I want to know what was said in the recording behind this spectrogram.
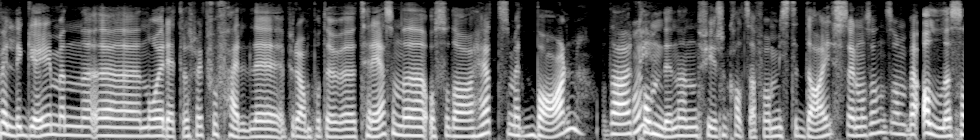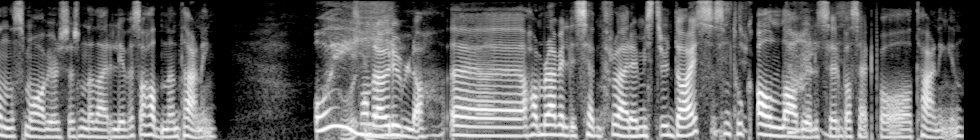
veldig gøy, men uh, nå i retrospekt forferdelig program på TV3, som det også da het, som het Barn. Der Oi. kom det inn en fyr som kalte seg for Mr. Dice, eller noe sånt. Som ved alle sånne små avgjørelser som det der i livet, så hadde han en terning. Oi! Som han drev og rulla. Uh, han blei veldig kjent for å være Mr. Dice, som tok alle avgjørelser basert på terningen.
